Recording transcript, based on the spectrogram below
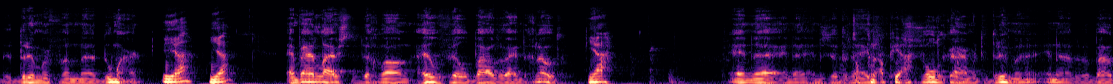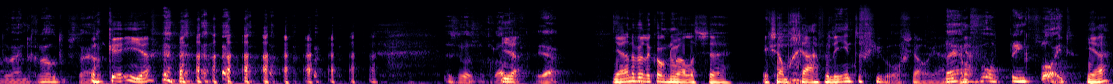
de drummer van eh Doe Maar. Ja, ja, En wij luisterden gewoon heel veel Boudewijn de Groot. ja. En, eh, en, eh, en dan zat knap, ja. op zolderkamer te drummen. En nou, daar bouwden wij de groot op staan. Oké, ja. Dus dat was wel grappig. Ja. Ja. Ja, dan wil ik ook nog wel eens... eh, ik zou hem graag willen interviewen of zo, ja. Nou ja, ja. bijvoorbeeld Pink Floyd. Ja?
